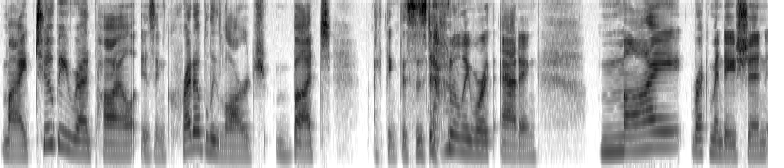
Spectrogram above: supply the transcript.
My to be read pile is incredibly large, but I think this is definitely worth adding. My recommendation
